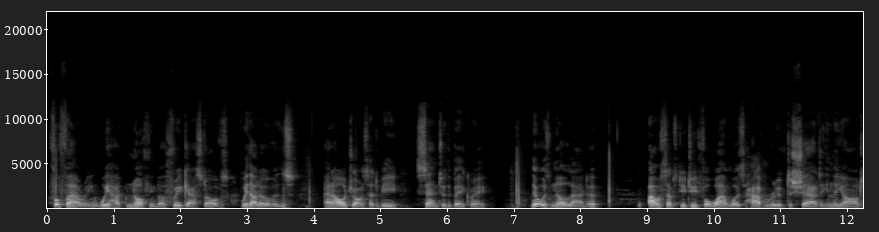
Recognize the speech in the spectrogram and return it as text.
For firing, we had nothing but three gas stoves without ovens, and all joints had to be sent to the bakery. There was no ladder, our substitute for one was half-roofed shed in the yard,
